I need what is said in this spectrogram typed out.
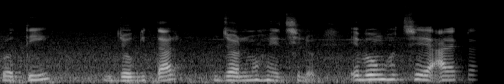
প্রতিযোগিতার জন্ম হয়েছিল। এবং হচ্ছে আরেকটা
